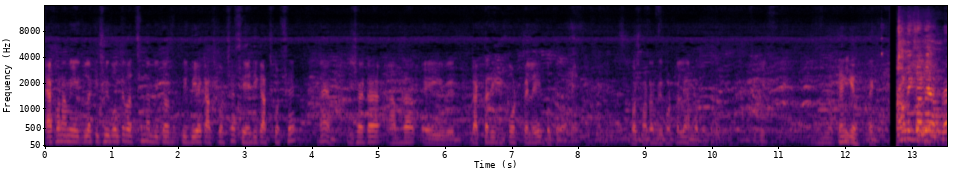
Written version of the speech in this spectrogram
এখন আমি এগুলো কিছুই বলতে পারছি না বিকজ পিবিআই কাজ করছে সিআইডি কাজ করছে। হ্যাঁ বিষয়টা আমরা এই ডাক্তারি রিপোর্ট পেলেই বলতে পারব। পোস্টমর্টম রিপোর্ট পেলেই আমরা বলতে পারব। থ্যাংক ইউ প্রাথমিকভাবে আমরা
